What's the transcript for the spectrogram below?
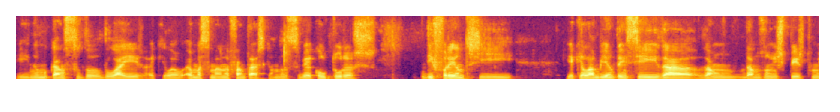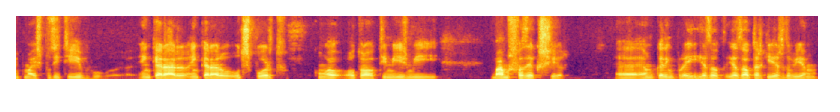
e não me canso de, de lá ir. Aquilo é uma semana fantástica, onde se vê culturas diferentes e e aquele ambiente em si dá, dá um, dá-nos um espírito muito mais positivo, encarar, encarar o, o desporto com outro otimismo e vamos fazer crescer. É, é um bocadinho por aí, e as, e as autarquias deviam,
